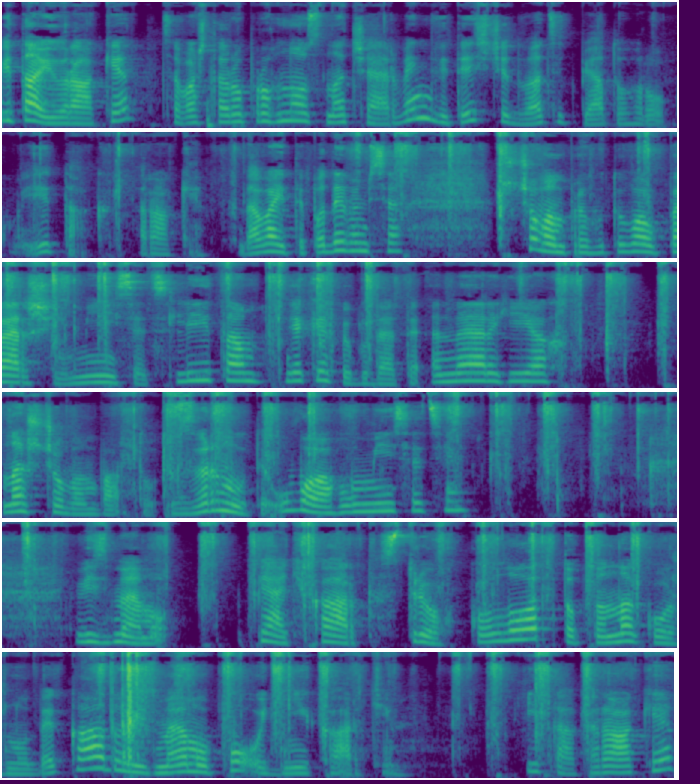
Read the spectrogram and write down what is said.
Вітаю, раки! Це ваш таропрогноз на червень 2025 року. І так, раки, давайте подивимося, що вам приготував перший місяць літа, в яких ви будете енергіях, на що вам варто звернути увагу в місяці. Візьмемо 5 карт з трьох колод, тобто на кожну декаду візьмемо по одній карті. І так, раки.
